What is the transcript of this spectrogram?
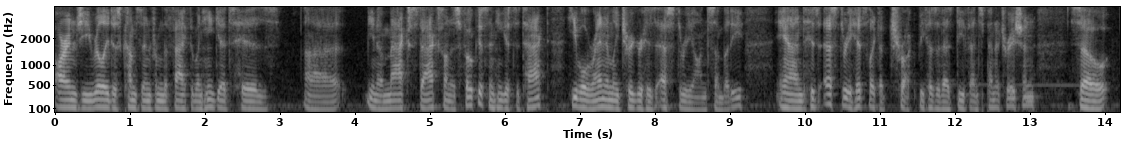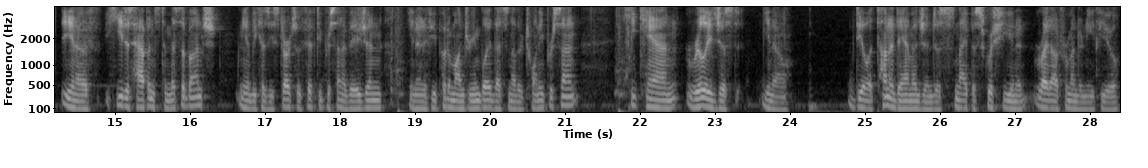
RNG really just comes in from the fact that when he gets his uh, you know max stacks on his focus and he gets attacked, he will randomly trigger his S3 on somebody. And his S3 hits like a truck because it has defense penetration. So, you know, if he just happens to miss a bunch, you know, because he starts with 50% evasion, you know, and if you put him on Dreamblade, that's another 20%, he can really just, you know, deal a ton of damage and just snipe a squishy unit right out from underneath you.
